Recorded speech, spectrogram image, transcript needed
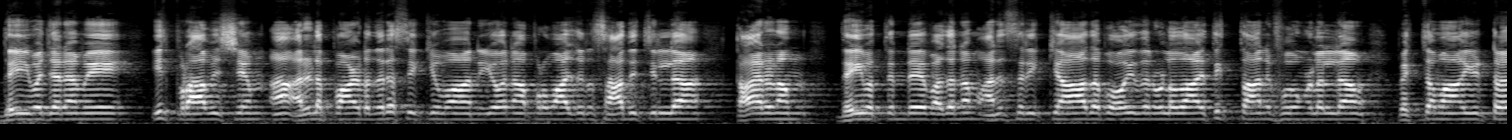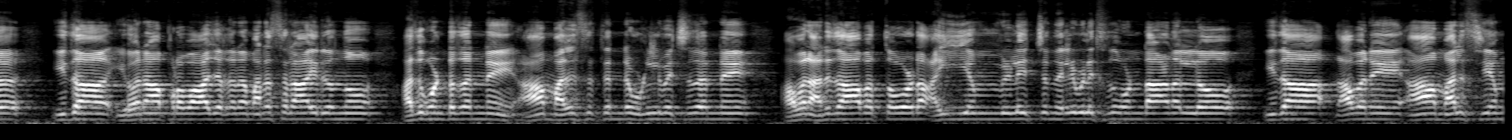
ദൈവജനമേ ഇപ്രാവശ്യം ആ അരുളപ്പാട് നിരസിക്കുവാൻ യോനാ പ്രവാചകന് സാധിച്ചില്ല. കാരണം ദൈവത്തിന്റെ വചനം അനുസരിക്കാതെ പോയതിനുള്ളതായ തിക്താനുഭവങ്ങളെല്ലാം വ്യക്തമായിട്ട് ഇതാ യോനാ പ്രവാചകന് മനസ്സിലായിരുന്നു. അതുകൊണ്ട് തന്നെ ആ മത്സ്യത്തിന്റെ ഉള്ളിൽ വെച്ച് തന്നെ അവൻ അനുതാപത്തോടെ അയ്യം വിളിച്ച് നിലവിളിച്ചത് കൊണ്ടാണല്ലോ ഇതാ അവനെ ആ മത്സ്യം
